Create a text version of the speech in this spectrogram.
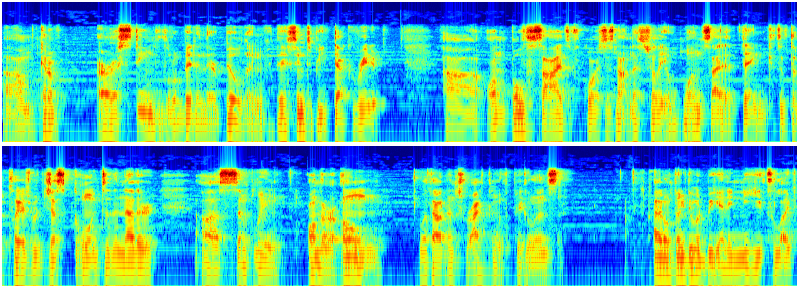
um, kind of are esteemed a little bit in their building. They seem to be decorated uh, on both sides, of course, it's not necessarily a one-sided thing because if the players were just going to the nether uh, simply on their own without interacting with piglins, I don't think there would be any need to like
